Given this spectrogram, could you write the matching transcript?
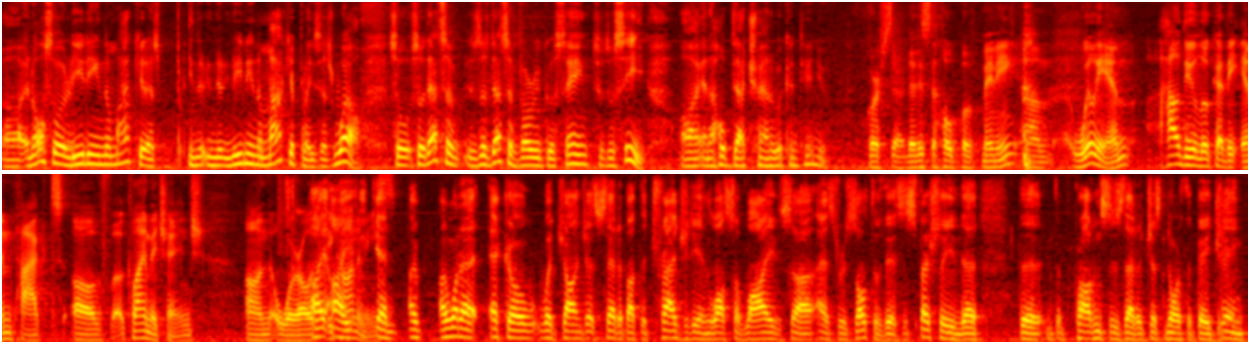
uh, and also leading in the market as in, in leading the marketplace as well. So, so that's a that's a very good thing to, to see, uh, and I hope that trend will continue. Of course, that is the hope of many. Um, William, how do you look at the impact of uh, climate change? On world I, economies. I, again, I, I want to echo what John just said about the tragedy and loss of lives uh, as a result of this, especially in the, the, the provinces that are just north of Beijing.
